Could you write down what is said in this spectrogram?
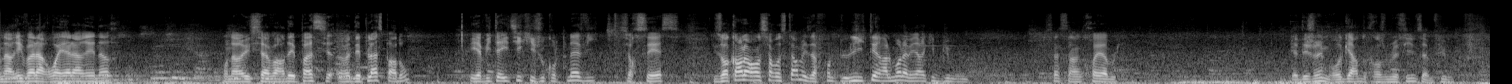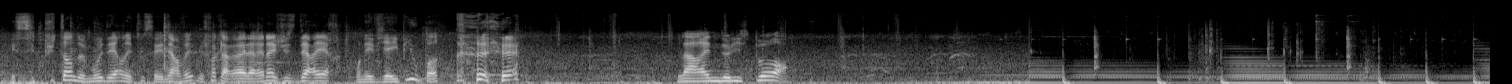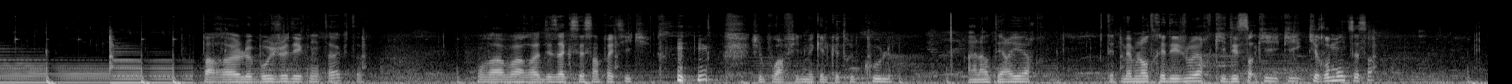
On arrive à la Royal Arena. On a réussi à avoir des, euh, places. pardon. Et il y a Vitality qui joue contre Navi sur CS. Ils ont encore leur ancien roster, mais ils affrontent littéralement la meilleure équipe du monde. Ça, c'est incroyable. Il y a des gens qui me regardent quand je me filme, ça me fume. Et c'est putain de moderne et tout, c'est énervé. Mais je crois que la Royal Arena est juste derrière. On est VIP ou pas? La reine de l'e-sport. Par euh, le beau jeu des contacts, on va avoir euh, des accès sympathiques. je vais pouvoir filmer quelques trucs cool à l'intérieur. Peut-être même l'entrée des joueurs qui, descend, qui, qui, remonte, c'est ça?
